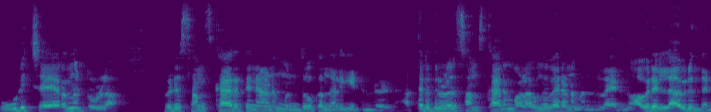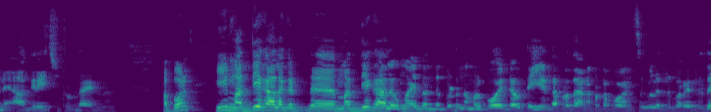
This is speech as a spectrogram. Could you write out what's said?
കൂടി ചേർന്നിട്ടുള്ള ഒരു സംസ്കാരത്തിനാണ് മുൻതൂക്കം നൽകിയിട്ടുണ്ടായിരുന്നത്. അത്തരത്തിലുള്ള ഒരു സംസ്കാരം വളർന്നു വരണം എന്നുള്ളതായിരുന്നു അവരെല്ലാവരും തന്നെ ആഗ്രഹിച്ചിട്ടുണ്ടായിരുന്നത്. അപ്പോൾ ഈ മധ്യകാലഘട്ട മധ്യകാലവുമായി ബന്ധപ്പെട്ട് നമ്മൾ പോയിന്റ് ഔട്ട് ചെയ്യേണ്ട പ്രധാനപ്പെട്ട പോയിന്റ്സുകൾ എന്ന് പറയുന്നത്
